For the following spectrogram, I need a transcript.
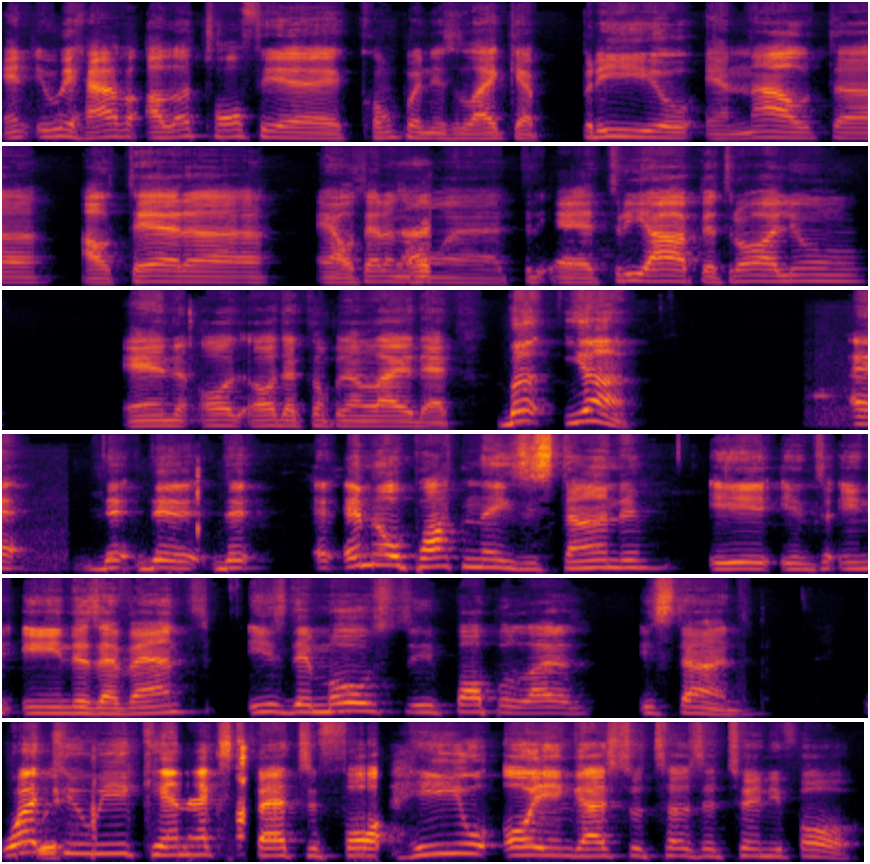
And we have a lot of uh, companies like uh, Prio, Enauta, Altera, uh, Altera no, uh, 3R Petroleum, and all other companies like that. But yeah, uh, the the the MO partners stand in, in in this event is the most popular stand. What do we can expect for Rio Oil and Gas 2024?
